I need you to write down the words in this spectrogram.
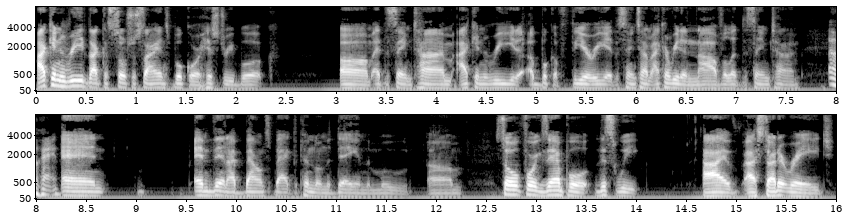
I can read like a social science book or a history book. Um, at the same time, I can read a book of theory. At the same time, I can read a novel. At the same time, Okay. and and then I bounce back depending on the day and the mood. Um, so, for example, this week I I started Rage.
